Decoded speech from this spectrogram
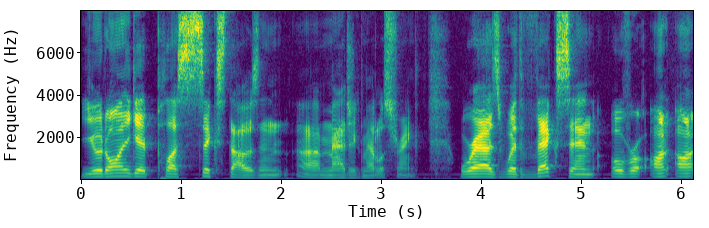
you would only get plus 6,000 uh, magic metal strength. Whereas with Vexen, over on, on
